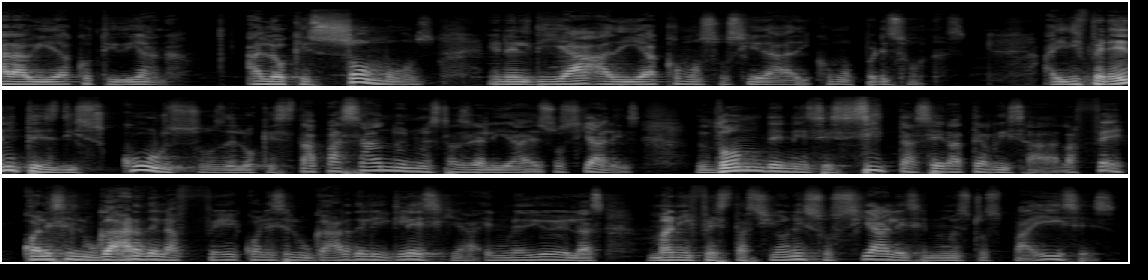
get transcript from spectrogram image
a la vida cotidiana, a lo que somos en el día a día como sociedad y como personas. Hay diferentes discursos de lo que está pasando en nuestras realidades sociales, donde necesita ser aterrizada la fe. ¿Cuál es el lugar de la fe? ¿Cuál es el lugar de la iglesia en medio de las manifestaciones sociales en nuestros países?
